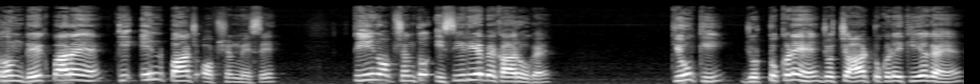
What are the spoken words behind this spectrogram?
तो हम देख पा रहे हैं कि इन पाँच ऑप्शन में से तीन ऑप्शन तो इसीलिए बेकार हो गए क्योंकि जो टुकड़े हैं, जो चार टुकड़े किए गए हैं,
